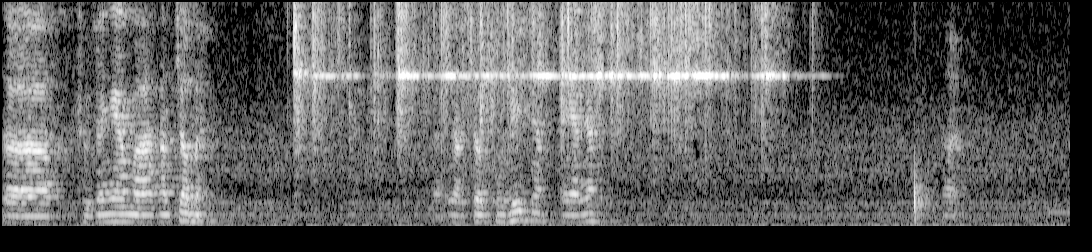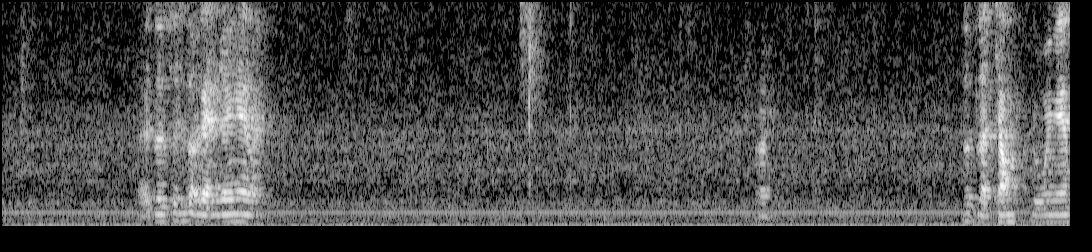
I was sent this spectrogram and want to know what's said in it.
Ờ, thử cho anh em à, nam châm này nam châm không hít nhá anh em nhé Đấy. Đấy, tôi sẽ dọi đèn cho anh em này Đấy. rất là trong đúng không anh em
